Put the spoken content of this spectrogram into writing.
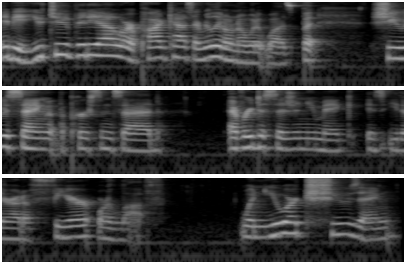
maybe a YouTube video or a podcast. I really don't know what it was, but she was saying that the person said, Every decision you make is either out of fear or love. When you are choosing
